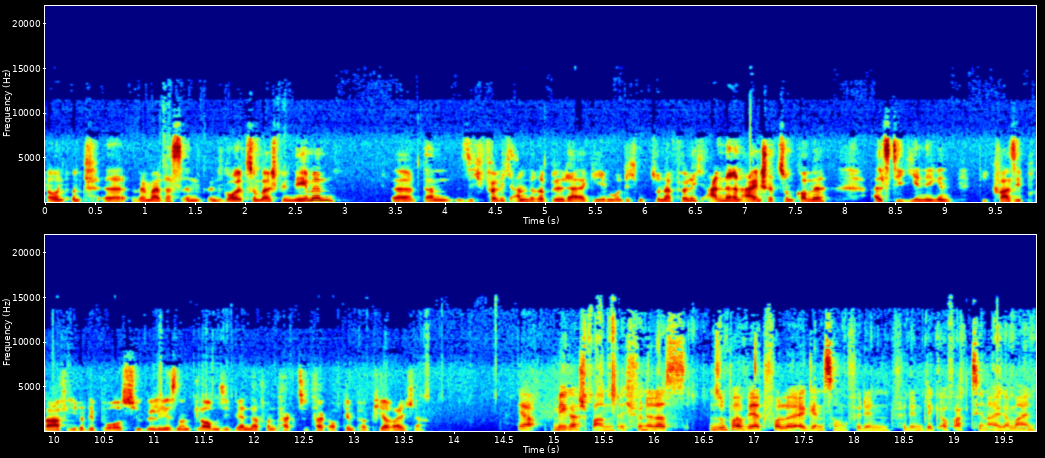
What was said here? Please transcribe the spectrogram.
Und, und wenn wir das in, in Gold zum Beispiel nehmen, äh, dann sich völlig andere Bilder ergeben und ich zu einer völlig anderen Einschätzung komme als diejenigen, die quasi brav ihre Depotauszüge lesen und glauben, sie werden da von Tag zu Tag auf dem Papier reicher. Ja, mega spannend. Ich finde das super wertvolle Ergänzung für den, für den Blick auf Aktien allgemein.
